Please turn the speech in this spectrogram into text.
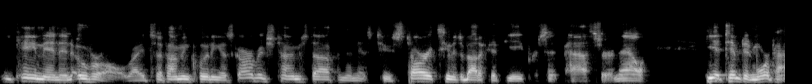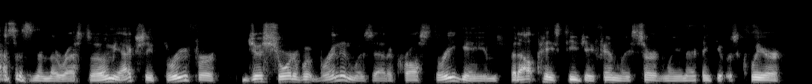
he came in and overall, right? So if I'm including his garbage time stuff and then his two starts, he was about a 58% passer. Now, he attempted more passes than the rest of them. He actually threw for just short of what Brennan was at across three games, but outpaced TJ Finley certainly. And I think it was clear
